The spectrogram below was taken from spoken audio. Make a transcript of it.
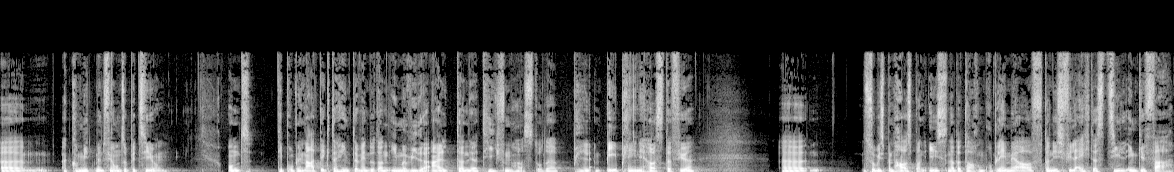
äh, ein Commitment für unsere Beziehung. Und die Problematik dahinter, wenn du dann immer wieder Alternativen hast oder B-Pläne hast dafür, äh, so wie es beim Hausbauen ist, na, da tauchen Probleme auf, dann ist vielleicht das Ziel in Gefahr.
